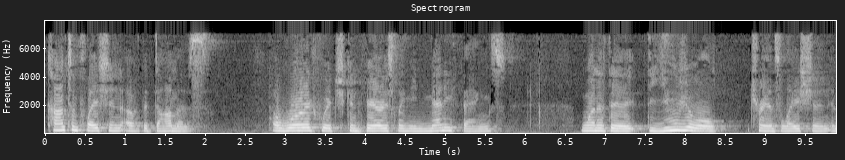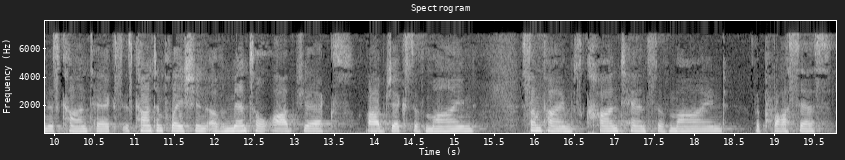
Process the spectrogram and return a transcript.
contemplation of the Dhammas, a word which can variously mean many things. One of the, the usual translation in this context is contemplation of mental objects, objects of mind, sometimes contents of mind, the process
